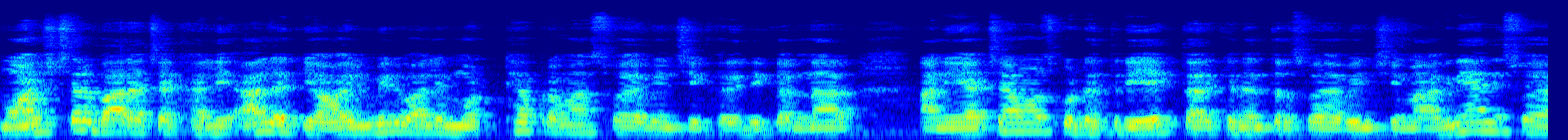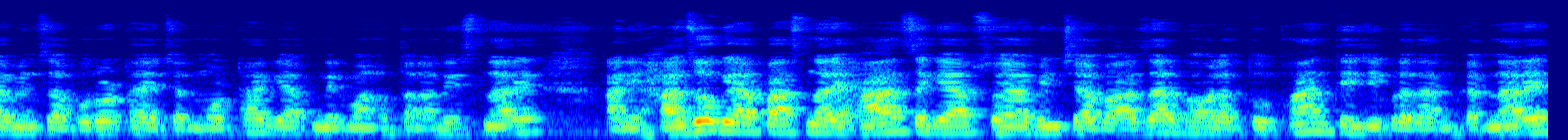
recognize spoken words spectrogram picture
मॉइश्चर बाराच्या खाली आलं की ऑइल मिल वाले मोठ्या प्रमाणात सोयाबीनची खरेदी करणार आणि याच्यामुळेच कुठेतरी एक तारखेनंतर सोयाबीनची मागणी आणि सोयाबीनचा पुरवठा याच्यात मोठा गॅप निर्माण होताना दिसणार आहे. आणि हा जो गॅप असणार आहे हाच गॅप सोयाबीनच्या बाजारभावाला तुफान तेजी प्रदान करणार आहे.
